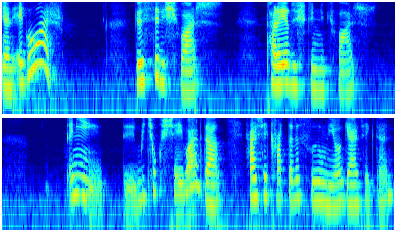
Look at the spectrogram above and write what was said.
Yani ego var. Gösteriş var. Paraya düşkünlük var. Hani e, birçok şey var da her şey kartlara sığmıyor gerçekten.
